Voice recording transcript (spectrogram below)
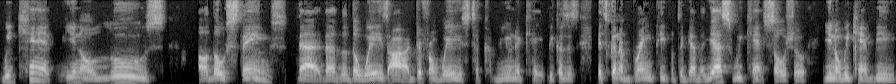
we can't you know lose uh, those things that the, the, the ways are different ways to communicate because it's it's going to bring people together yes we can't social you know we can't be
